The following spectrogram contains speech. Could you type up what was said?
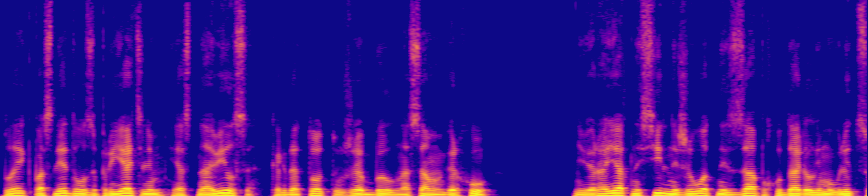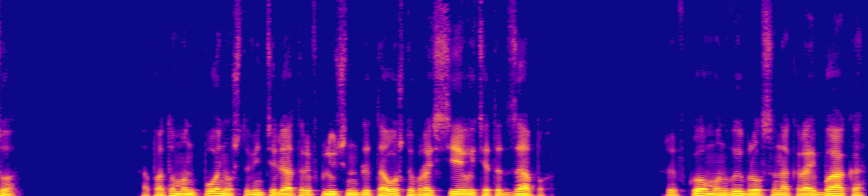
Блейк последовал за приятелем и остановился, когда тот уже был на самом верху. Невероятно сильный животный запах ударил ему в лицо. А потом он понял, что вентиляторы включены для того, чтобы рассеивать этот запах. Рывком он выбрался на край бака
